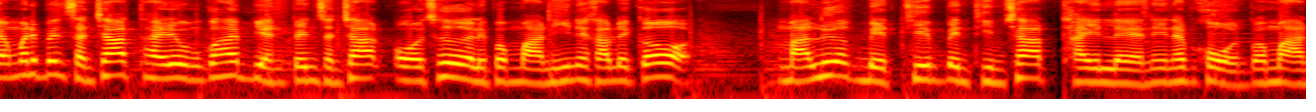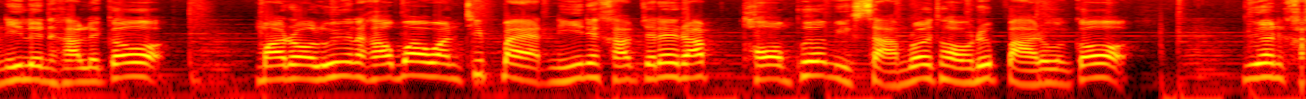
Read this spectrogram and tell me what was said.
ยังไม่ได้เป็นสัญชาติไทยนะผมก็ให้เปลี่ยนเป็นสัญชาติออเทอร์อะไรประมาณนี้นะครับแล้วก็มาเลือกเบสทีมเป็นทีมชาติไทยแลนด์เนี่ยนะทุกคนประมาณนี้เลยนะครับ แล้วก็มารอรุ้นกันนะครับว่าวันที่ 8 นี้นะครับจะได้รับทองเพิ่มอีก 300 ทองหรือเปล่าทุกคนก็ เงื่อนไข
